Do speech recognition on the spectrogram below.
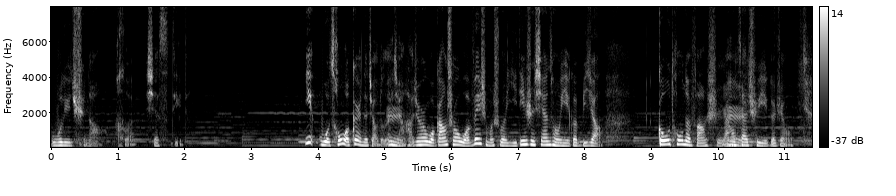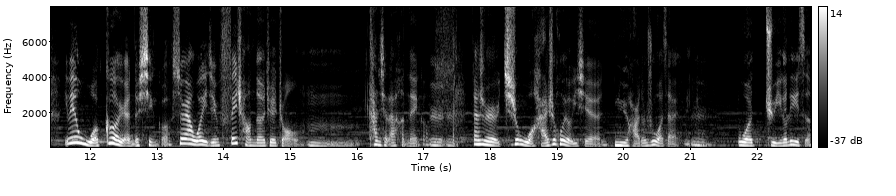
无理取闹和歇斯底里？因我从我个人的角度来讲哈，就是我刚说，我为什么说一定是先从一个比较沟通的方式，然后再去一个这种，因为我个人的性格，虽然我已经非常的这种，嗯，看起来很那个，嗯嗯，但是其实我还是会有一些女孩的弱在里面。我举一个例子，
